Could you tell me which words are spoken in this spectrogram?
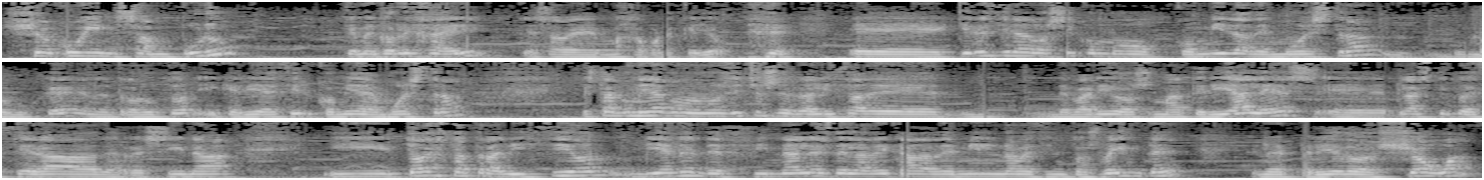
Shokuin Sampuru, que me corrija Eri, que sabe más japonés que yo. eh, quiere decir algo así como comida de muestra, lo busqué en el traductor y quería decir comida de muestra. Esta comida, como hemos dicho, se realiza de, varios materiales, eh, plástico, de cera, de resina, y toda esta tradición viene de finales de la década de 1920, en el periodo Showa,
